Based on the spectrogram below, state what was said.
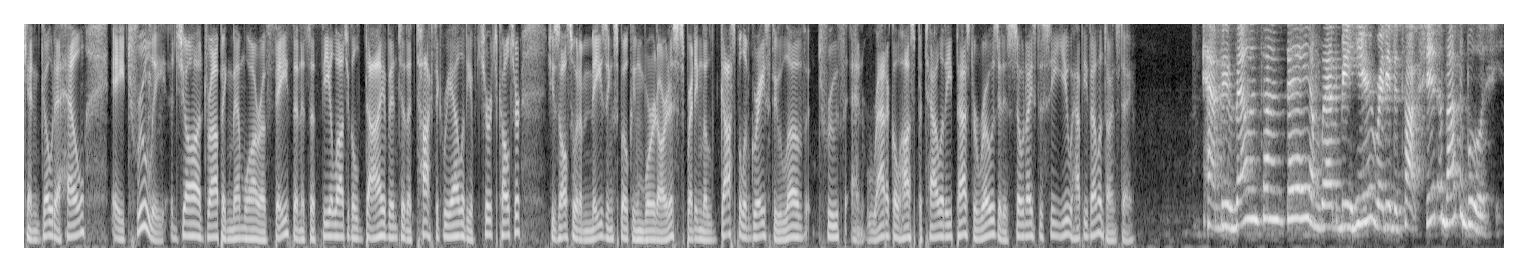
Can Go to Hell, a truly jaw dropping memoir of faith, and it's a theological dive into the toxic reality of church culture. She's also an amazing spoken word artist, spreading the gospel of grace through love, truth, and radical hospitality. Pastor Rose, it is so nice to see you. Happy Valentine's Day. Happy Valentine's Day. I'm glad to be here, ready to talk shit about the bullshit.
